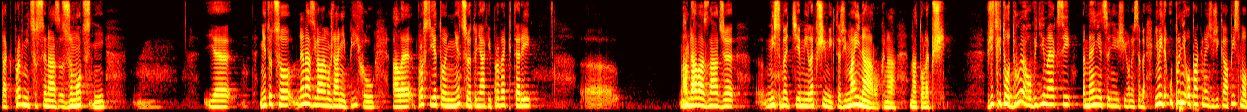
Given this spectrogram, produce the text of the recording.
tak první, co se nás zmocní, je něco, co nenazýváme možná ani píchou, ale prostě je to něco, je to nějaký prvek, který eh, nám dává znát, že my jsme těmi lepšími, kteří mají nárok na, na to lepší. Vždycky toho druhého vidíme jaksi méně cenějšího než sebe. Vnímejte úplně opak, než říká písmo.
